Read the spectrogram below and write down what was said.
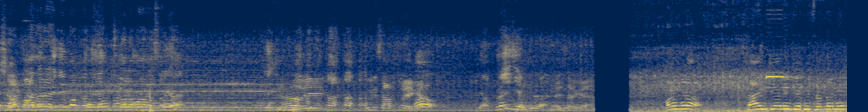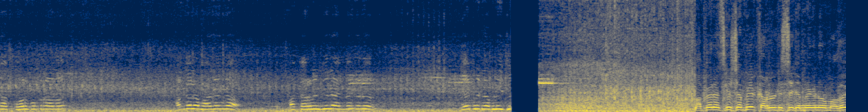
शॉट पाहता ना ఇది మా పెద్ద తీసుకోవాలి మనం అసలుగా तुम्ही साथ में है क्या అప్లై చేయ పూరా ऐसा क्या మనం కూడా సాయం చేయాలని చెప్పి సందర్భంగా కోరుకుంటున్నాను. అందులో భాగంగా మా కర్నూలు జిల్లా ఎమ్మెల్యే ఏపీడబ్ల్యూ నా పేరు ఎస్కే షబీర్ కర్నూలు డిస్టిక్ ఎమ్మెగనూరు మాది.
